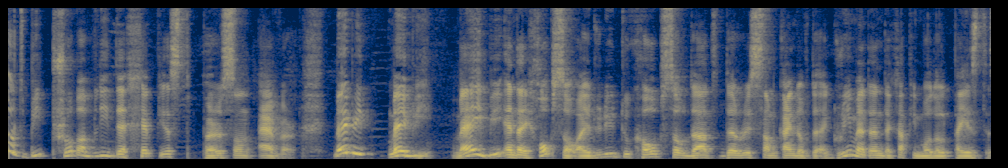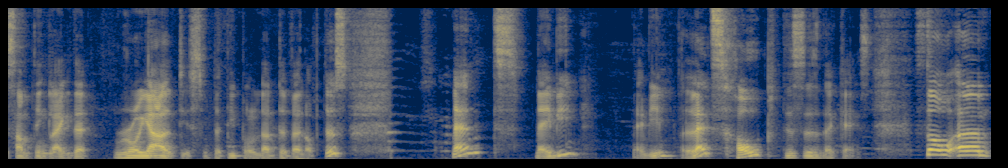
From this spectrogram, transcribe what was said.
not be probably the happiest person ever. Maybe, maybe, maybe, and I hope so. I really do hope so that there is some kind of the agreement and the happy model pays something like the royalties of the people that developed this. And maybe maybe. Let's hope this is the case. So um,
